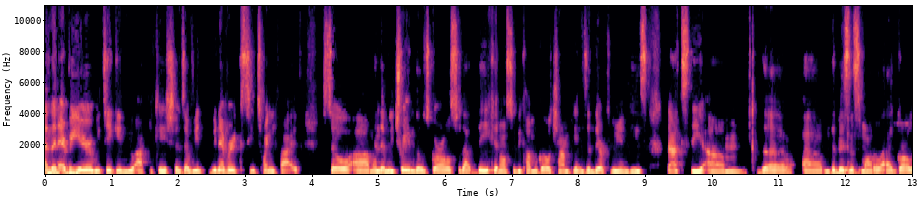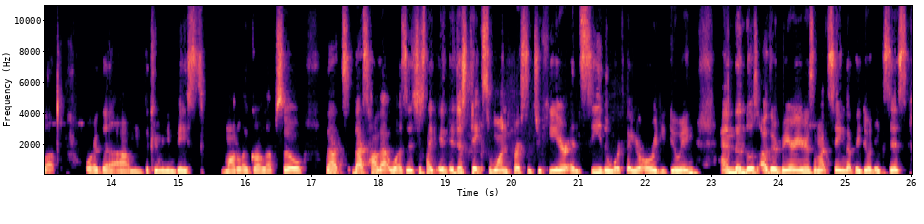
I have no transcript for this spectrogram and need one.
And then every year we take in new applications and we, we never exceed 25. So, um, and then we train those girls so that they can also become girl champions in their communities. That's the, um, the, um, the business model at Girl Up or the, um, the community-based model at Girl Up. So that's that's how that was. It's just like it, it, just takes one person to hear and see the work that you're already doing. And then those other barriers i'm not saying that they don't exist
